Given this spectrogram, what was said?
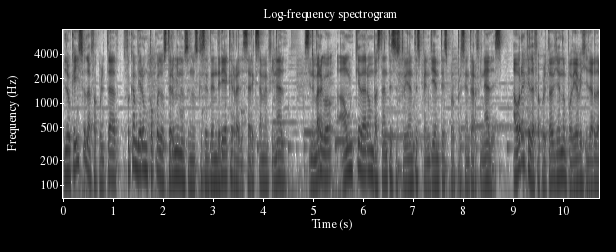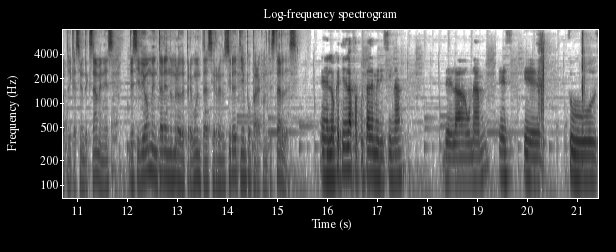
Lo que hizo la facultad fue cambiar un poco los términos en los que se tendría que realizar examen final. Sin embargo, aún quedaron bastantes estudiantes pendientes por presentar finales. Ahora que la facultad ya no podía vigilar la aplicación de exámenes, decidió aumentar el número de preguntas y reducir el tiempo para contestarlas. Eh, lo que tiene la Facultad de Medicina de la UNAM es que sus,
